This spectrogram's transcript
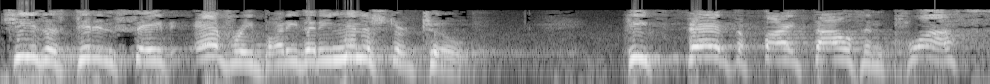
Jesus didn't save everybody that he ministered to. He fed the 5,000 plus.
